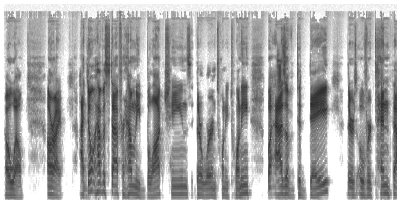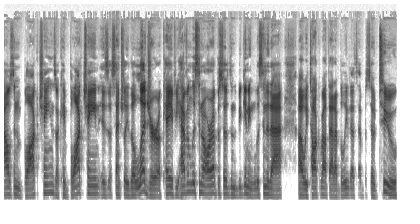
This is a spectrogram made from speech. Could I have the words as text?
oh well. All right. I don't have a stat for how many blockchains there were in 2020, but as of today, there's over 10,000 blockchains. Okay, blockchain is essentially the ledger. Okay, if you haven't listened to our episodes in the beginning, listen to that. Uh, we talk about that. I believe that's episode two,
